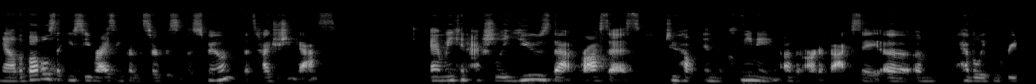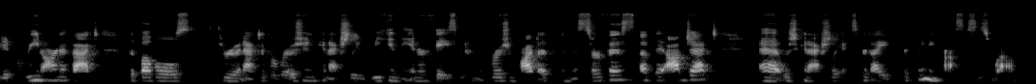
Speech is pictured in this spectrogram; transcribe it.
Now the bubbles that you see rising from the surface of the spoon, that's hydrogen gas. And we can actually use that process to help in the cleaning of an artifact, say a, a heavily concreted marine artifact, the bubbles through an act of erosion can actually weaken the interface between the corrosion product and the surface of the object, uh, which can actually expedite the cleaning process as well.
